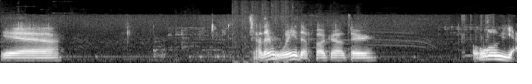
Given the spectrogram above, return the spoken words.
yeah, Oh, they're way the fuck out there. Oh yeah.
